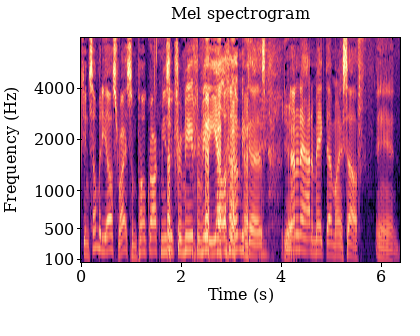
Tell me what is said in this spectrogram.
Can somebody else write some punk rock music for me for me to yell on because Yeah. I don't know how to make that myself and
